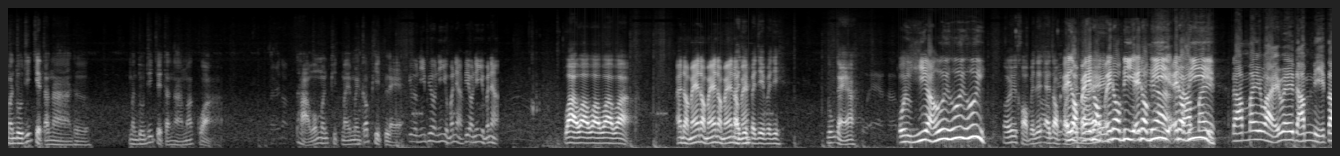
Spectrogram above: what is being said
มันดูที่เจตนาเธอ มันดูที่เจตนามากกว่า ถามว่ามันผิดไหมมันก็ผิดแหละ พี่วันนี้พี่วันนี้อยู่ปะเนี่ยพี่วันนี้อยู่ปะเนี่ยว่าว่าว่าว่าว่าไอ้ดอกไหมไอ้ดอกไหมไอ้ดอกไหมไอ้ดอกไหมไปดิไปดิลูกไหนอะโอ้ยเฮียเฮ้ยเฮ้ยเฮ้ยเอ้ยขอไปเล่นแอร์ดรอปไอ้ดอกไอ้ดอกไอ้ดอกดีไอ้ดอกดีไอ้ดอกดีดำไม่ไหวเว้ยดำหนีต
